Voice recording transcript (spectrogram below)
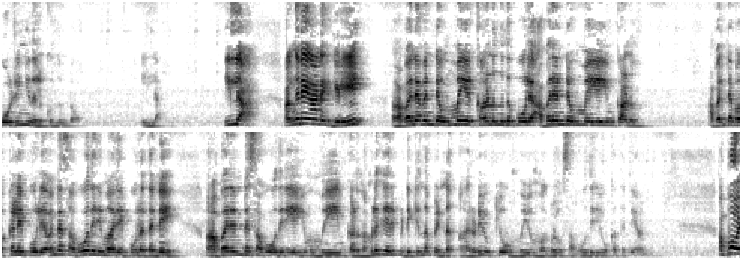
ഒഴിഞ്ഞു നിൽക്കുന്നുണ്ടോ? ഇല്ല. ഇല്ല. അങ്ങനെയാണെങ്കിൽ അവനവന്റെ ഉമ്മയെ കാണുന്നത് പോലെ അപരന്റെ ഉമ്മയെയും കാണും. അവന്റെ മക്കളെ പോലെ അവന്റെ സഹോദരിമാരെ പോലെ തന്നെ അപരന്റെ സഹോദരിയെയും ഉമ്മയെയും കാണും. നമ്മൾ കയറി പിടിക്കുന്ന പെണ്ണ് ആരുടെയൊക്കെയോ ഉമ്മയും മകളോ സഹോദരിയോ ഒക്കെ തന്നെയാണ്. അപ്പോൾ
